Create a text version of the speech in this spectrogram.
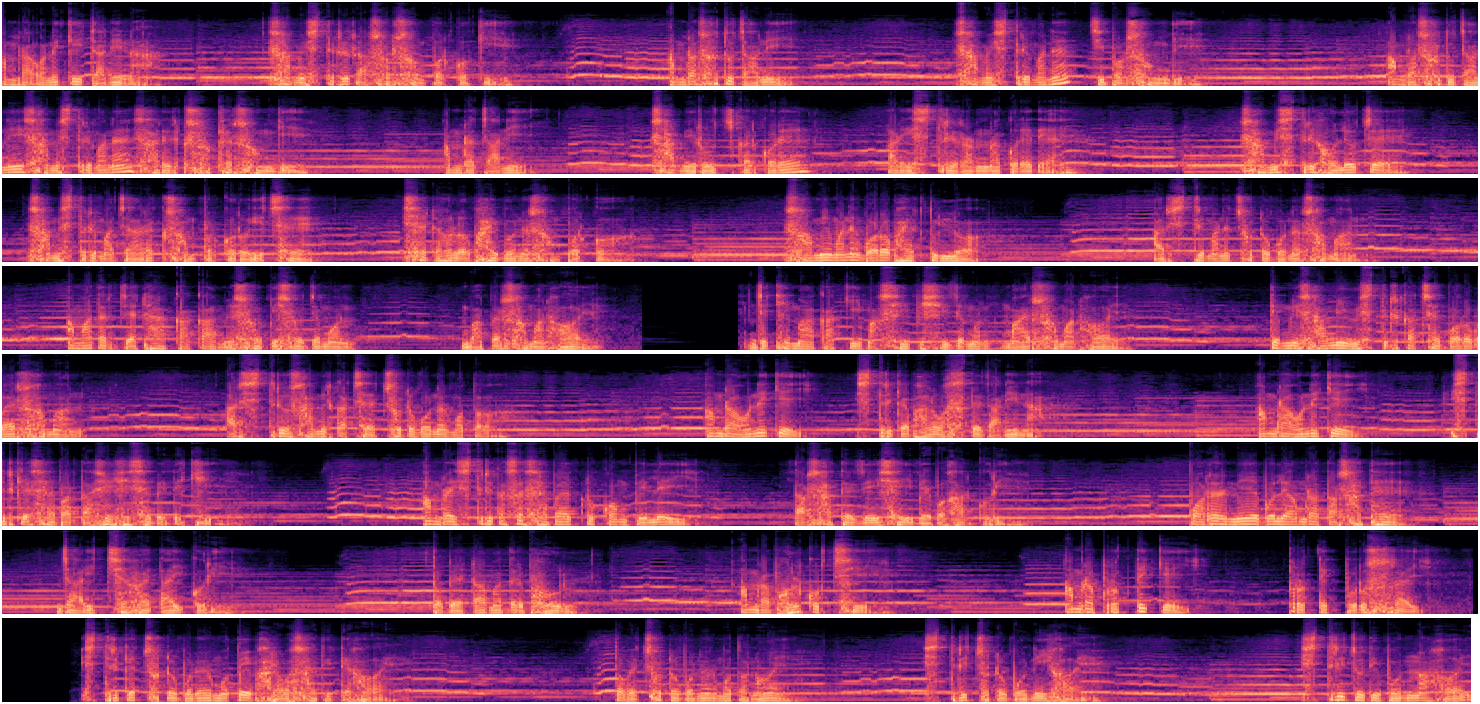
আমরা অনেকেই জানি না স্বামী স্ত্রীর আসল সম্পর্ক কি। আমরা শুধু জানি স্বামী স্ত্রী মানে জীবন সঙ্গী। আমরা শুধু জানি স্বামী স্ত্রী মানে শারীরিক সুখের সঙ্গী। আমরা জানি স্বামী রোজগার করে আর স্ত্রী রান্না করে দেয়। স্বামী স্ত্রী হলেও যে স্বামী স্ত্রীর মাঝে আরেক সম্পর্ক রয়েছে, সেটা হলো ভাই বোনের সম্পর্ক। স্বামী মানে বড় ভাইয়ের তুল্য। আর স্ত্রী মানে ছোট বোনের সমান। আমাদের জেঠা কাকা মেশো পিসো যেমন বাপের সমান হয়, জেঠিমা, কাকি, মাসি, পিসি যেমন মায়ের সমান হয়, তেমনি স্বামী স্ত্রীর কাছে বড় ভাইয়ের সমান, আর স্ত্রী ও স্বামীর কাছে ছোট বোনের মতো। আমরা অনেকেই স্ত্রীকে ভালোবাসতে জানি না। আমরা অনেকেই স্ত্রীকে সেবার দাসী হিসেবে দেখি। আমরা স্ত্রীর কাছে সেবা একটু কম পেলেই তার সাথে যেই সেই ব্যবহার করি। পরের মেয়ে বলে আমরা তার সাথে যা ইচ্ছে হয় তাই করি। তবে এটা আমাদের ভুল। আমরা ভুল করছি। আমরা প্রত্যেকেই প্রত্যেক পুরুষরাই স্ত্রীকে ছোট বোনের মতোই ভালোবাসা দিতে হয়। তবে ছোট বোনের মতো নয়, স্ত্রী ছোট বোনই হয়। স্ত্রী যদি বন্যা হয়,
